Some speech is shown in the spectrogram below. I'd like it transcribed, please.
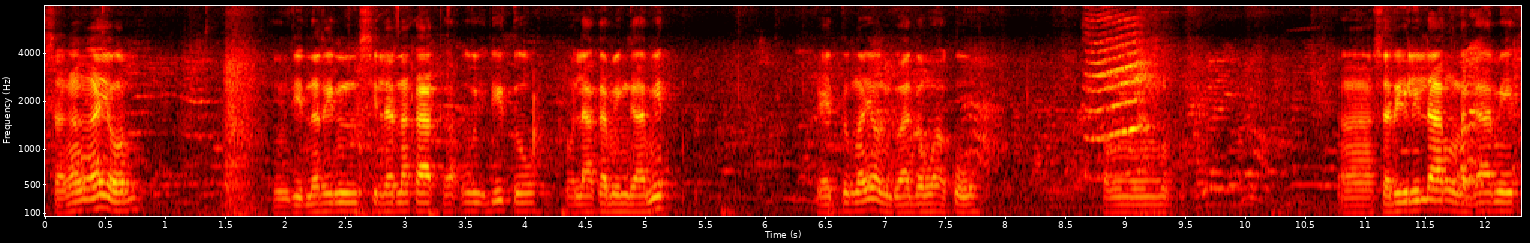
Sa nga ngayon, Hindi na rin sila nakaka-uwi dito. Wala kaming gamit. Kaya ito ngayon, gagawa ko pang ah, sarili lang na gamit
